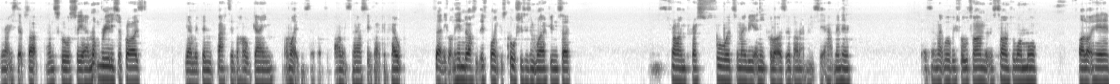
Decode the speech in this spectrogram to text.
Right, he steps up and scores. So yeah, I'm not really surprised. Yeah, we've been battered the whole game. I might even step up to balance now, see if that can help. Certainly got to hinder us at this point because cautious isn't working. So Let's try and press forward to maybe an equaliser, but I don't really see it happening here. And that will be full time, but there's time for one more highlight here.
